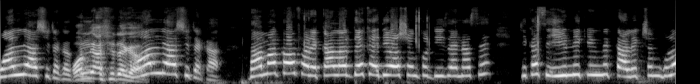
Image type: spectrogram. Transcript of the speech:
ওয়ানলি আশি টাকা অনলি আশি টাকা? ওয়ানলি আশি টাকা। ধামাকা অফারে কালার দেখাই দিয়ে অসংখ্য ডিজাইন আছে। ঠিক আছে ইউনিক ইউনিক কালেকশনগুলো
